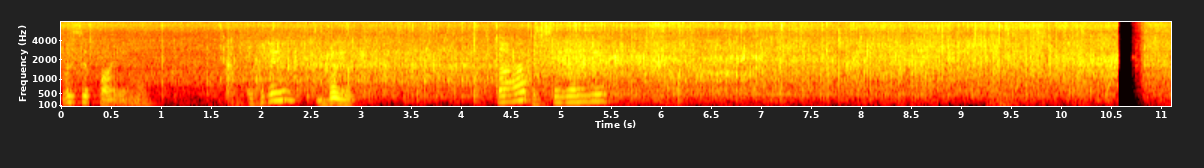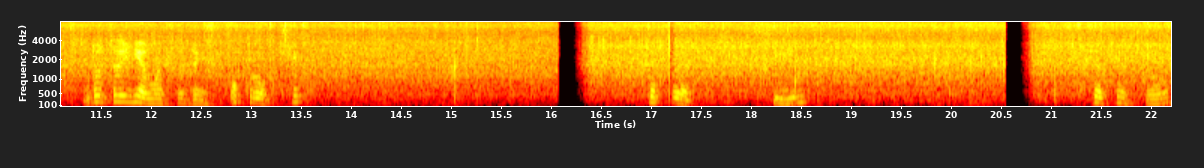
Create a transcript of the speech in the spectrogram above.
висипаємо гриби. Так, висипаємо їх. Додаємо сюди укропчик. Тепер сіль, чесночок,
